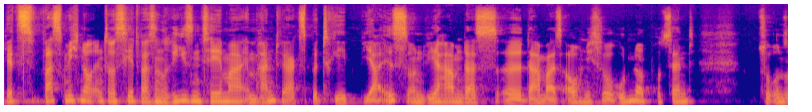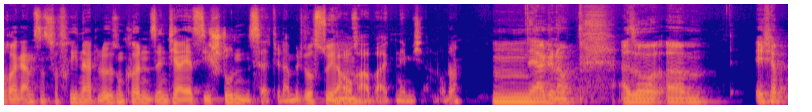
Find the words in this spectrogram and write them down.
Jetzt, was mich noch interessiert, was ein Riesenthema im Handwerksbetrieb ja ist, und wir haben das äh, damals auch nicht so 100 Prozent zu unserer ganzen Zufriedenheit lösen können, sind ja jetzt die Stundenzettel. Damit wirst du ja mhm. auch arbeiten, nehme ich an, oder? Mhm, ja, genau. Also ähm, ich habe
